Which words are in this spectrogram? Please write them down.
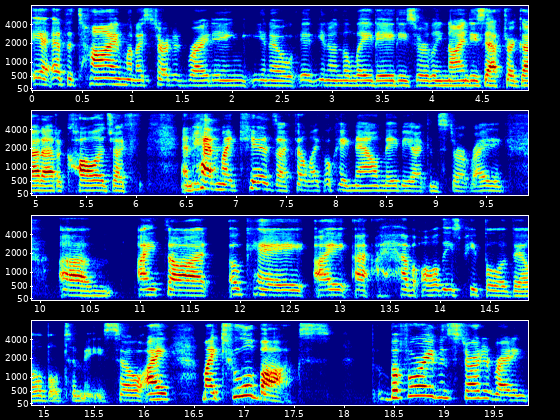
at the time when I started writing. You know, it, you know, in the late '80s, early '90s, after I got out of college, I and had my kids. I felt like, okay, now maybe I can start writing. Um, I thought, okay, I, I have all these people available to me. So I my toolbox before I even started writing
